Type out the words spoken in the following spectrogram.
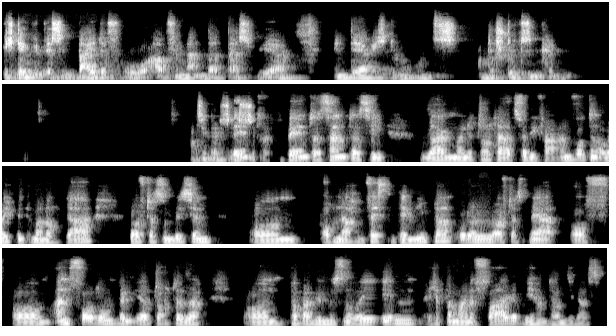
ich denke, wir sind beide froh aufeinander, dass wir in der Richtung uns unterstützen können. Sehr, sehr interessant, dass Sie sagen, meine Tochter hat zwar die Verantwortung, aber ich bin immer noch da. Läuft das so ein bisschen ähm, auch nach einem festen Terminplan oder läuft das mehr auf ähm, Anforderungen, wenn Ihre Tochter sagt, ähm, Papa, wir müssen reden, ich habe da mal eine Frage, wie handhaben Sie das?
